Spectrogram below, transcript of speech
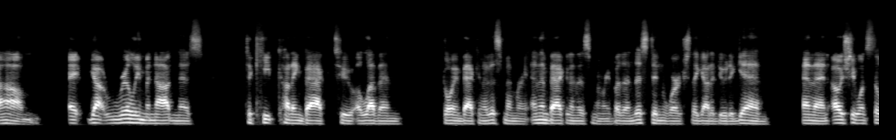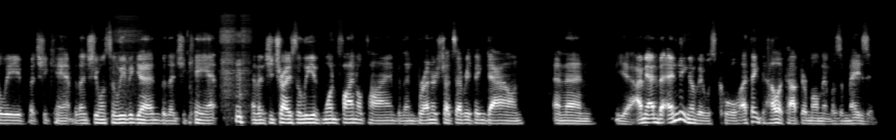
um it got really monotonous to keep cutting back to 11 going back into this memory and then back into this memory but then this didn't work so they got to do it again. And then oh she wants to leave but she can't but then she wants to leave again but then she can't. And then she tries to leave one final time but then brenner shuts everything down. And then yeah i mean the ending of it was cool. I think the helicopter moment was amazing.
